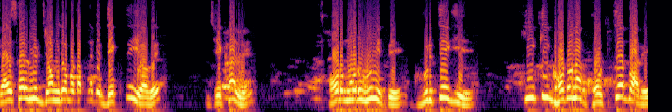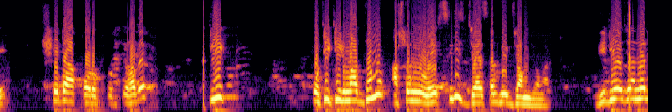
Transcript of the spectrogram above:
জয়সালমীর জমজমাট আপনাকে দেখতেই হবে যেখানে থর মরুভূমিতে ঘুরতে গিয়ে কি কি ঘটনা ঘটতে পারে সেটা পরখ করতে হবে। ক্লিক ওটিটির মাধ্যমে আসন্ন ওয়েব সিরিজ জয়সালমীর জমজমাট। ভিডিও জার্নাল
